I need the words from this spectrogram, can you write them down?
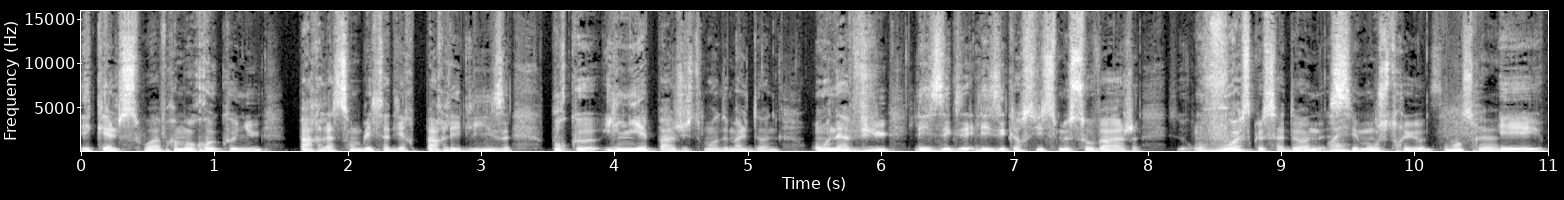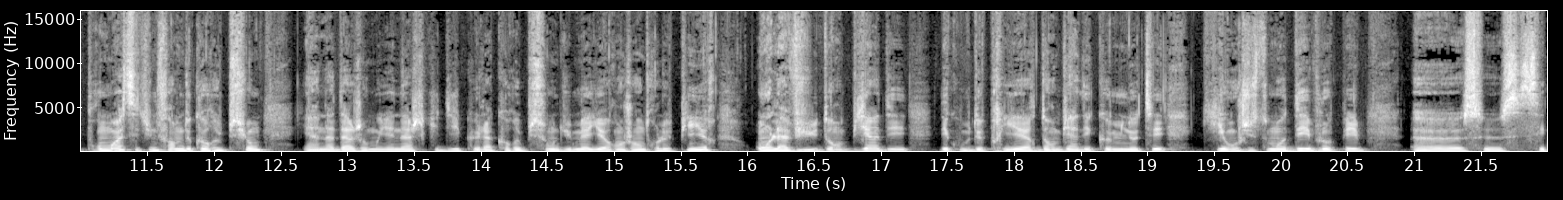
et qu'elles soient vraiment reconnues par l'Assemblée, c'est-à-dire par l'Église, pour qu'il n'y ait pas justement de mal donne. On a vu les, les exorcismes sauvages, on voit ce que ça donne, c'est monstrueux. monstrueux. Et pour moi, c'est une forme de corruption. Il y a un adage au Moyen Âge qui dit que la corruption du meilleur engendre le pire. On l'a vu dans bien des, des groupes de prière, dans bien des communautés qui ont justement développé euh, ces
